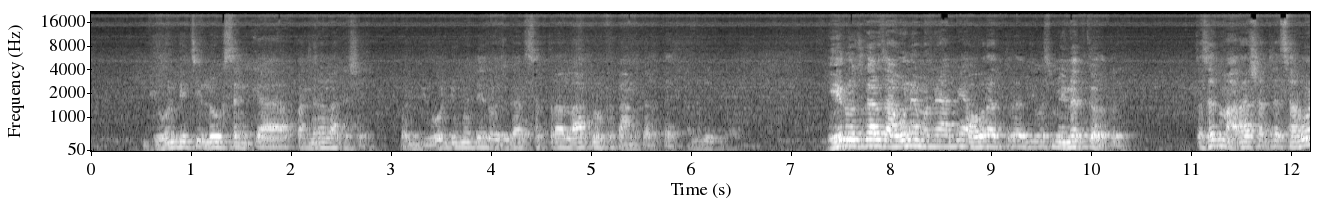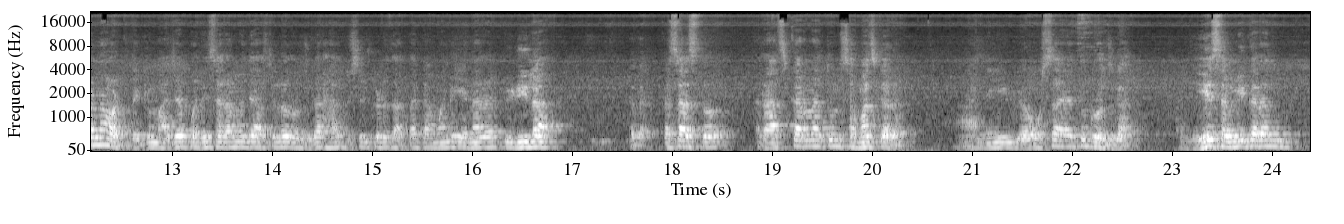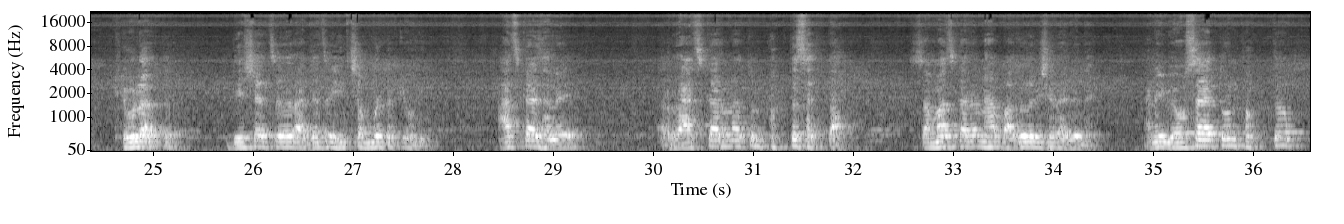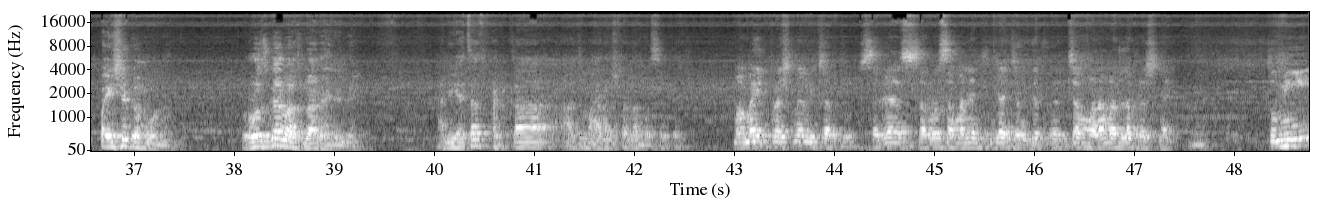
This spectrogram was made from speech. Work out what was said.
भिवंडीची लोकसंख्या पंधरा लाख असेल पण भिवंडीमध्ये रोजगार सतरा लाख लोक काम करत आहेत अगदी हे रोजगार जाऊ नये म्हणून आम्ही अहोरात्र दिवस मेहनत करतोय. तसंच महाराष्ट्रातल्या सर्वांना वाटतं की माझ्या परिसरामध्ये असलेला रोजगार हा दुसरीकडे जाता कामा नये. येणाऱ्या पिढीला बघा, कसं असतं? राजकारणातून समाजकारण आणि व्यवसायातून रोजगार. हे समीकरण ठेवलं तर देशाचं राज्याचं हित शंभर टक्के होईल. आज काय झालंय? राजकारणातून फक्त सत्ता. समाजकारण हा बाजूला विषय राहिलेला आहे. आणि व्यवसायातून फक्त पैसे कमवणं रोजगार बाजूला राहिलेला आहे. आणि याचाच फटका आज महाराष्ट्राला बसत आहे. मामा एक प्रश्न विचारतो. सगळ्या सर्वसामान्यांच्या जनतेच्या मनामधला प्रश्न आहे. तुम्ही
